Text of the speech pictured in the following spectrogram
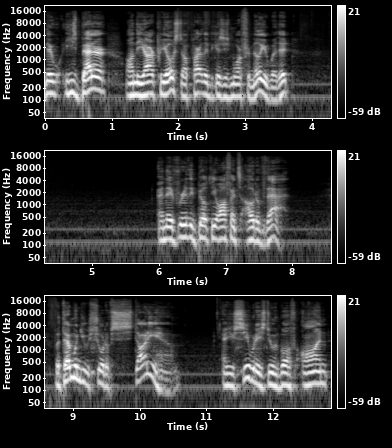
They, he's better on the RPO stuff, partly because he's more familiar with it. And they've really built the offense out of that. But then when you sort of study him and you see what he's doing both on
